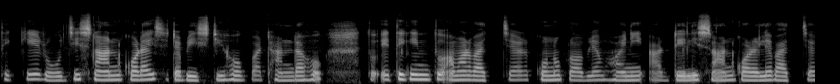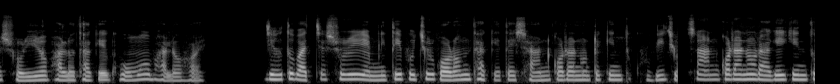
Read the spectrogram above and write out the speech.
থেকে রোজই স্নান করাই, সেটা বৃষ্টি হোক বা ঠান্ডা হোক। তো এতে কিন্তু আমার বাচ্চার কোনো প্রবলেম হয়নি। আর ডেলি স্নান করালে বাচ্চার শরীরও ভালো থাকে, ঘুমও ভালো হয়। যেহেতু বাচ্চার শরীর এমনিতেই প্রচুর গরম থাকে, তাই স্নান করানোটা কিন্তু খুবই জরুরি। স্নান করানোর আগেই কিন্তু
